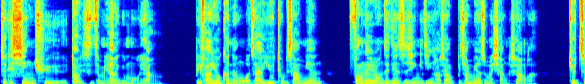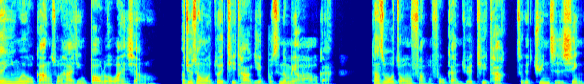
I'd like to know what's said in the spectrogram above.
这个兴趣到底是怎么样一个模样？比方有可能我在 YouTube 上面放内容这件事情，已经好像比较没有什么想象了。就正因为我刚刚说它已经包罗万象了，那就算我对 TikTok 也不是那么有好感，但是我总仿佛感觉 TikTok 这个均质性，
